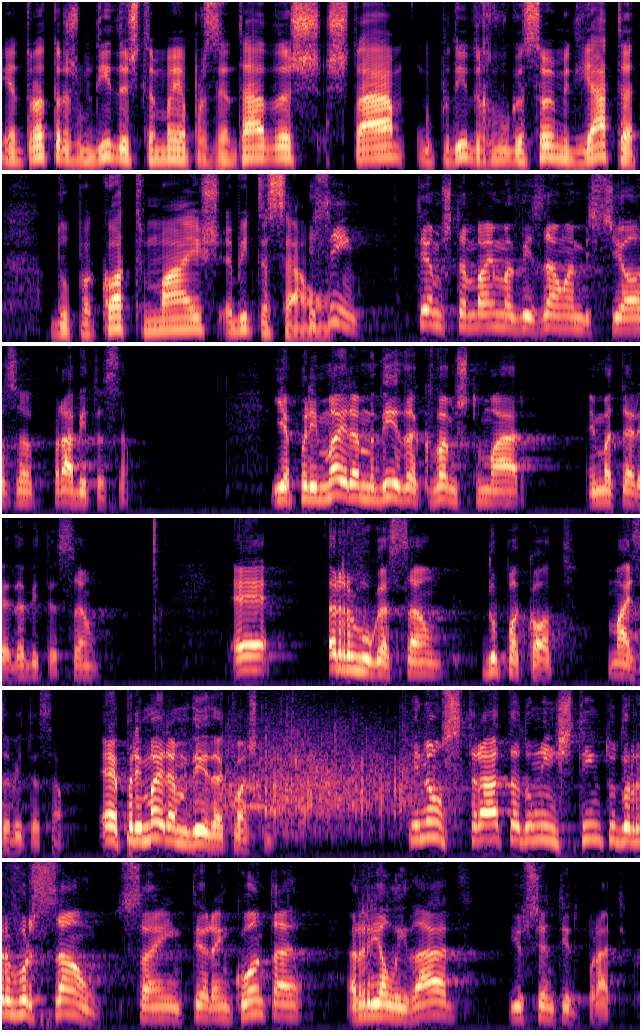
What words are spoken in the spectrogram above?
Entre outras medidas também apresentadas está o pedido de revogação imediata do pacote mais habitação. E sim, temos também uma visão ambiciosa para a habitação. E a primeira medida que vamos tomar em matéria de habitação é a revogação do pacote mais habitação. É a primeira medida que vamos tomar. E não se trata de um instinto de reversão, sem ter em conta a realidade e o sentido prático.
